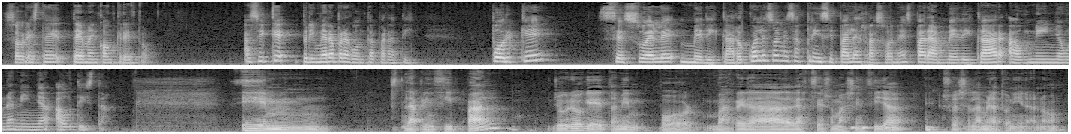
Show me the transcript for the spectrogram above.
sobre este tema en concreto. Así que, primera pregunta para ti. ¿Por qué se suele medicar o cuáles son esas principales razones para medicar a un niño o una niña autista? Em, la principal, yo creo que también por barrera de acceso más sencilla, suele ser la melatonina, ¿no?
